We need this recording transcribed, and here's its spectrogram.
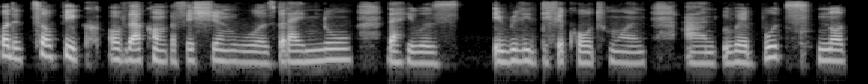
what the topic of that conversation was, but I know that he was a really difficult one, and we were both not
